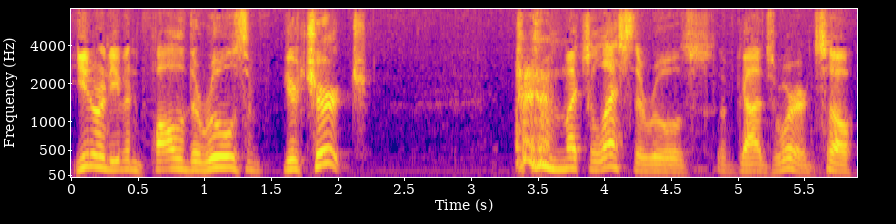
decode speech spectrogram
you don't even follow the rules of your church. much less the rules of God's word. So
